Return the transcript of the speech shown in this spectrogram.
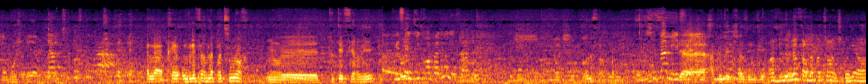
qu'il mange rien. Un petit. Là, après, on voulait faire de la patinoire. Mais euh, tout est fermé. Mais celle du Grand Palais, elle est fermée. Je sais pas, mais il a à côté de Champs-Élysées. Moi, je voulais bien faire de la pâture, tu connais, hein.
